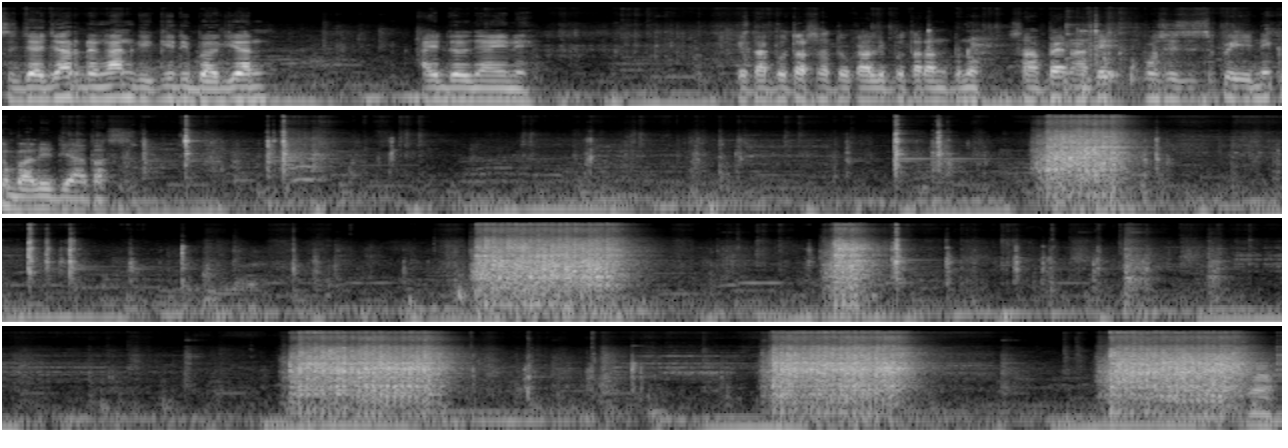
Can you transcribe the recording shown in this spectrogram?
sejajar dengan gigi di bagian idlenya ini. Kita putar satu kali putaran penuh sampai nanti posisi sepi ini kembali di atas. Nah,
